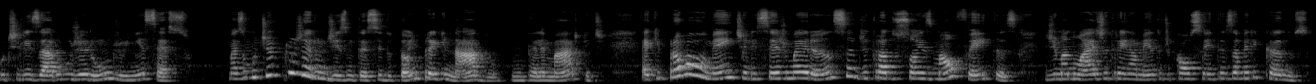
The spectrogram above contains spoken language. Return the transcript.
utilizar o gerúndio em excesso. Mas o motivo para o gerundismo ter sido tão impregnado no telemarketing é que provavelmente ele seja uma herança de traduções mal feitas de manuais de treinamento de call centers americanos.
